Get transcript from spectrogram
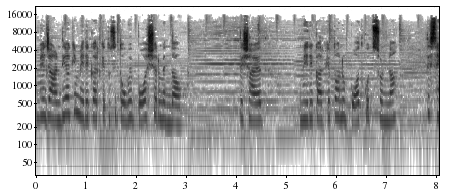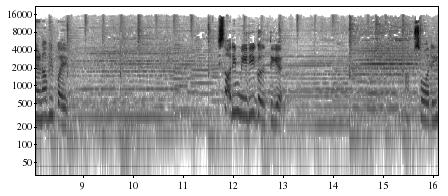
ਮੈਂ ਜਾਣਦੀ ਹਾਂ ਕਿ ਮੇਰੇ ਕਰਕੇ ਤੁਸੀਂ ਦੋਵੇਂ ਬਹੁਤ ਸ਼ਰਮਿੰਦਾ ਹੋ ਤੇ ਸ਼ਾਇਦ ਮੇਰੇ ਕਰਕੇ ਤੁਹਾਨੂੰ ਬਹੁਤ ਕੁਝ ਸੁਣਨਾ ਤੇ ਸਹਿਣਾ ਵੀ ਪਏ ਇਹ ਸਾਰੀ ਮੇਰੀ ਗਲਤੀ ਹੈ ਆਮ ਸੌਰੀ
